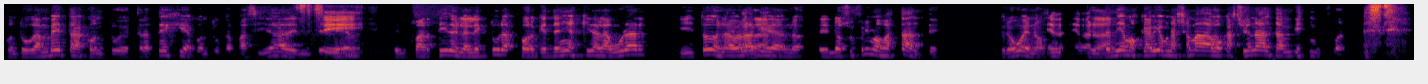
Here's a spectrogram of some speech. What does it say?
con tu gambeta, con tu estrategia, con tu capacidad de entender el partido y la lectura, porque tenías que ir a laburar y todos, la verdad, que eh, lo, sufrimos bastante. Pero bueno, entendíamos que había una llamada vocacional también muy fuerte.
